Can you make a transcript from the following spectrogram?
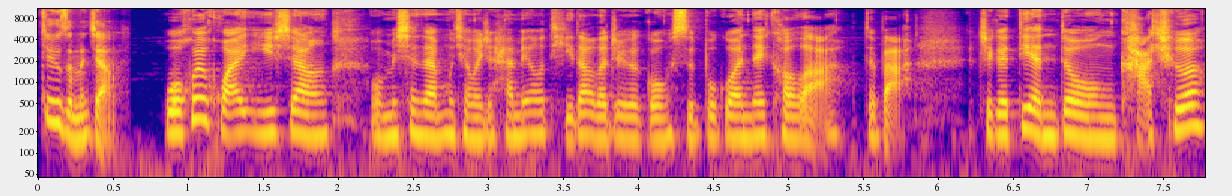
这个怎么讲？我会怀疑，像我们现在目前为止还没有提到的这个公司，不过 Nikola 对吧？这个电动卡车，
